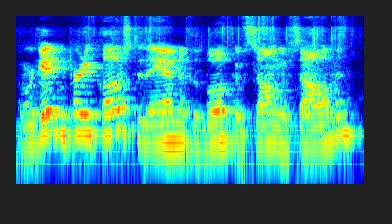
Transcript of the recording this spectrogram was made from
And we're getting pretty close to the end of the book of Song of Solomon.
